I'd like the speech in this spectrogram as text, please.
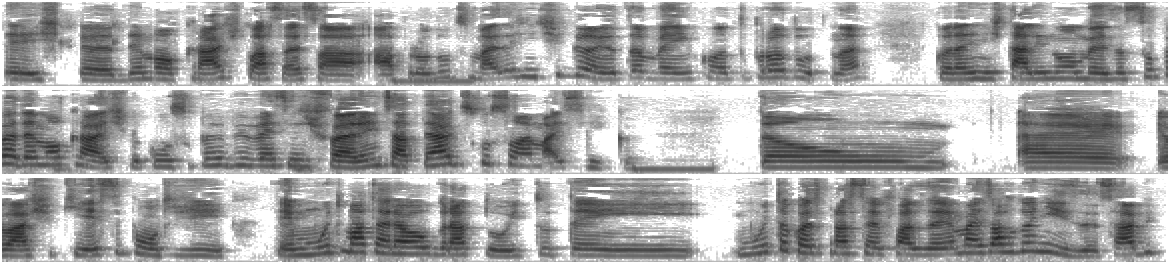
deixa democrático acesso a, a produtos, mais a gente ganha também enquanto produto, né? Quando a gente está ali numa mesa super democrática, com super vivências diferentes, até a discussão é mais rica. Então, é, eu acho que esse ponto de tem muito material gratuito, tem muita coisa para você fazer, mas organiza, sabe?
